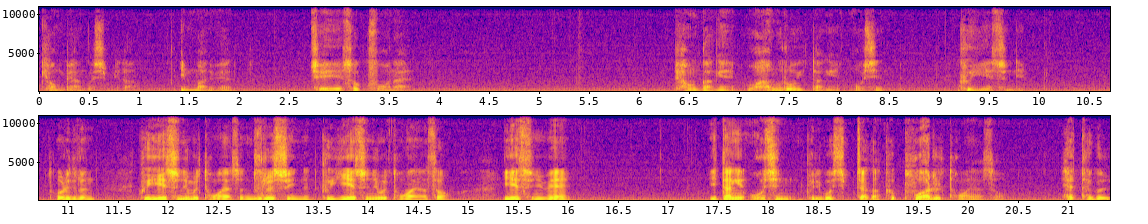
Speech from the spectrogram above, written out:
경배한 것입니다. 임마누엘 죄에서 구원할 평강의 왕으로 이 땅에 오신 그 예수님. 우리들은 그 예수님을 통하여서 누릴 수 있는 그 예수님을 통하여서 예수님의 이 땅에 오신 그리고 십자가 그 부활을 통하여서 혜택을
